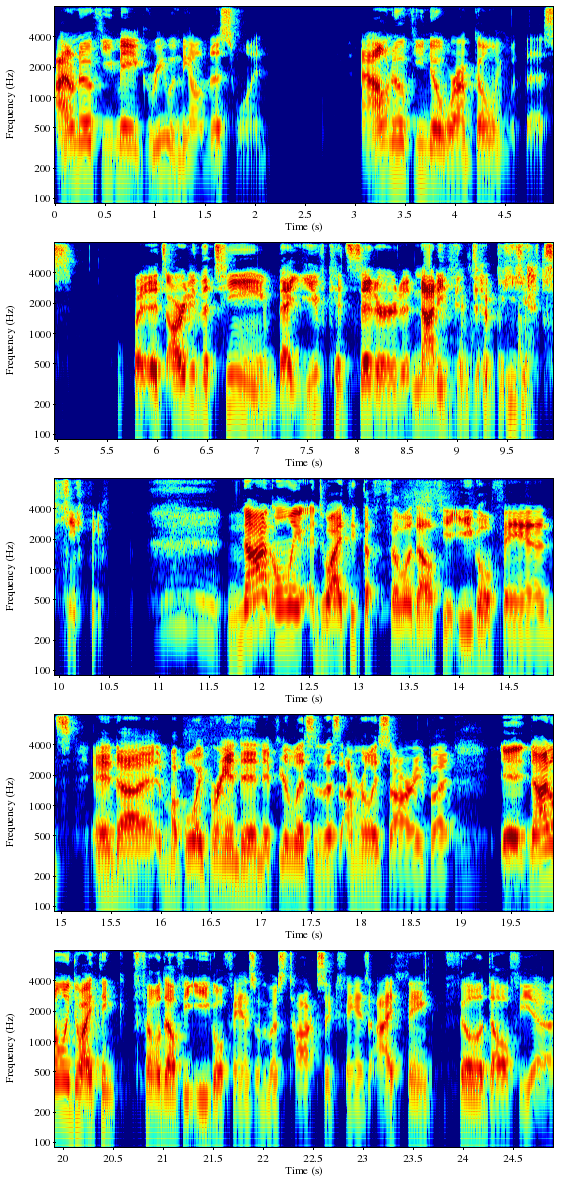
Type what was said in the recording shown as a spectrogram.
I don't know if you may agree with me on this one. I don't know if you know where I'm going with this, but it's already the team that you've considered not even to be a team. Not only do I think the Philadelphia Eagle fans and uh, my boy Brandon, if you're listening to this, I'm really sorry, but it, not only do I think Philadelphia Eagle fans are the most toxic fans, I think Philadelphia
